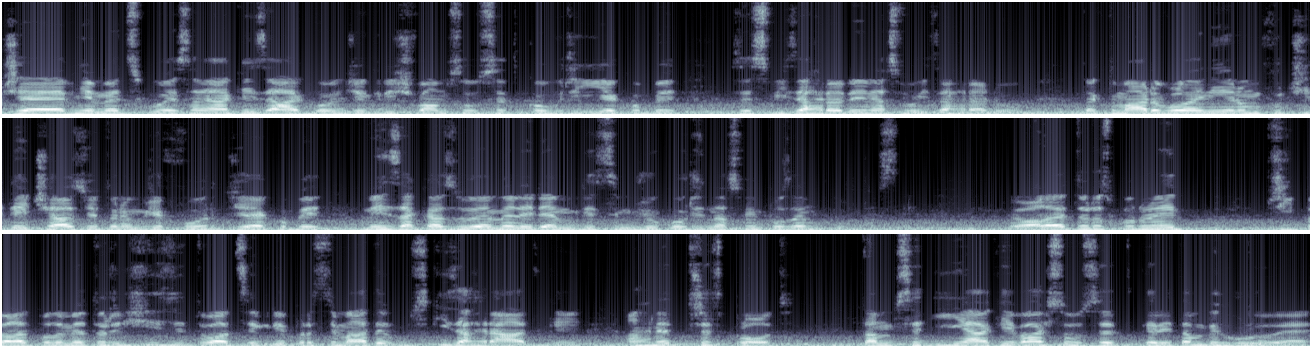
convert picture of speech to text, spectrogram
že v Německu je se nějaký zákon, že když vám soused kouří jakoby ze své zahrady na svoji zahradu, tak to má dovolený jenom v určitý čas, že to nemůže furt, že jakoby my zakazujeme lidem, kdy si můžou kouřit na svém pozemku. Vlastně. Jo, ale je to podobný případ, podle mě to řeší situaci, kdy prostě máte úzký zahrádky a hned přes plot tam sedí nějaký váš soused, který tam vyhuluje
